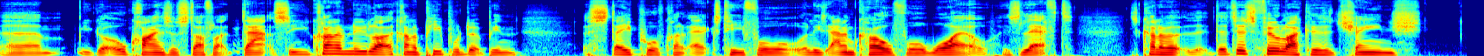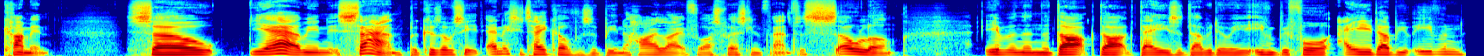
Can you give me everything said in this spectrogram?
Um, you got all kinds of stuff like that. So you kind of knew like kind of people that have been a staple of kind of NXT for, or at least Adam Cole for a while, has left. It's kind of a, they just feel like there's a change coming. So yeah, I mean it's sad because obviously NXT takeovers have been a highlight for us wrestling fans for so long. Even in the dark, dark days of WWE, even before AEW even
